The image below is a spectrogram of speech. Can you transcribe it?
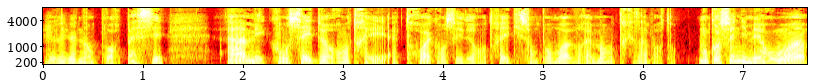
je vais maintenant pouvoir passer à mes conseils de rentrée, à trois conseils de rentrée qui sont pour moi vraiment très importants. Mon conseil numéro un,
